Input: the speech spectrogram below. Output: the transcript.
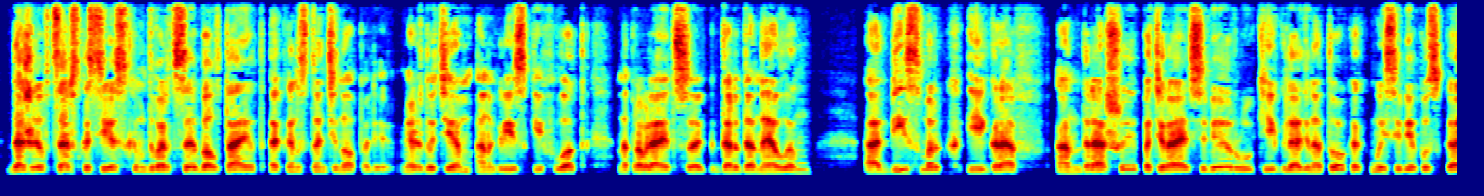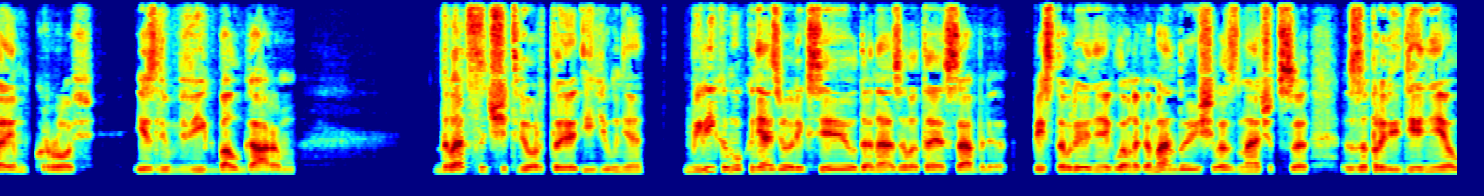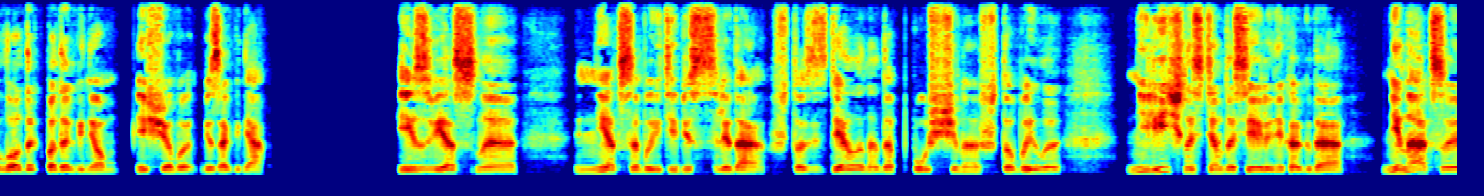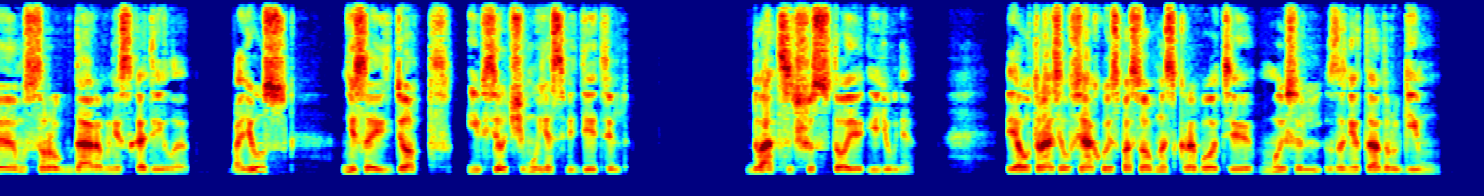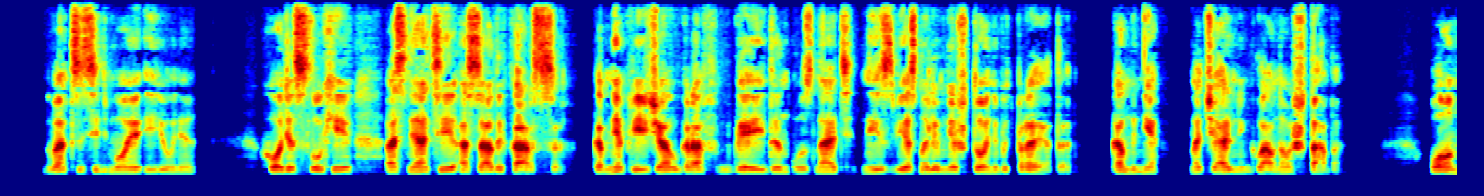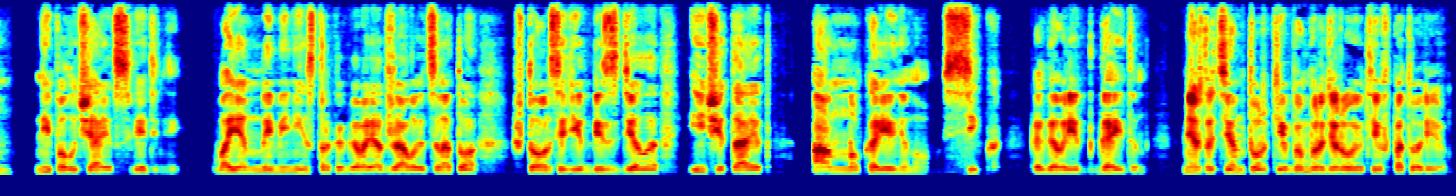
Даже в царско-сельском дворце болтают о Константинополе. Между тем английский флот направляется к Дарданеллам, а Бисмарк и граф Андраши потирают себе руки, глядя на то, как мы себе пускаем кровь из любви к болгарам. 24 июня. Великому князю Алексею дана золотая сабля. Представление главнокомандующего значится за проведение лодок под огнем, еще бы без огня. Известно, нет событий без следа, что сделано, допущено, что было, ни личностям доселе никогда, ни нациям с рук даром не сходило. Боюсь, не сойдет и все, чему я свидетель. 26 июня. Я утратил всякую способность к работе, мысль занята другим. 27 июня. Ходят слухи о снятии осады Карса. Ко мне приезжал граф Гейден узнать, неизвестно ли мне что-нибудь про это. Ко мне, начальник главного штаба. Он не получает сведений. Военный министр, как говорят, жалуется на то, что он сидит без дела и читает Анну Каренину, СИК, как говорит Гайден. Между тем турки бомбардируют Евпаторию.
